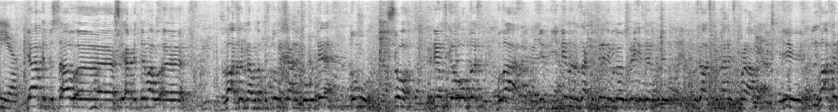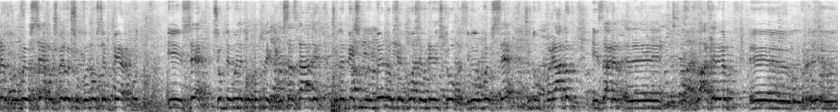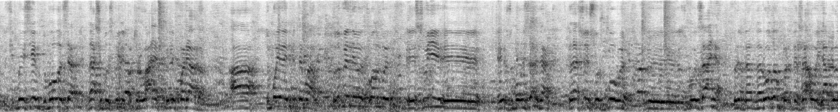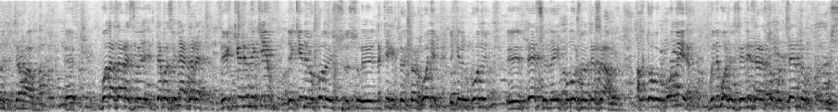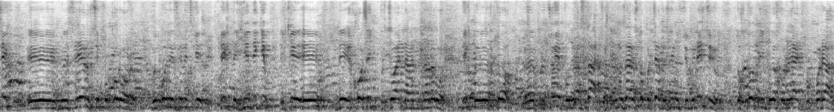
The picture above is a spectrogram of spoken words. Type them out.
міліції. Я підписав, е, що я підтримав е, лазер на, посту начальника ОВД, тому що Рівненська область була є- єдина на захід України в Україні, де буде розпочалися кримінальні справи. І Лазарев зробив все можливе, щоб вернувся Беркут. І все, щоб не виникло конфлікту. Ви все знаєте, що найбільше мирно все відбулося в Рівненській області. Він робив все, щоб був порядок. І зараз е, з Лазаревим е, е, ми всім домовилися, наші були спільні спільний порядок. А тому я і підтримав. Коли ви не виконували е, свої е, е, зобов'язання, так, сказати, свої службові е, зобов'язання перед народом, перед державою, я б його не підтримав. Е, Вона зараз звіль- треба звільняти зараз тих керівників, які не виконують е, таких як той Таргонів, які не виконують е, те, що на їх положено державою. А хто виконує, ми не можемо звільнити зараз 100% усіх е, міліціонерів, всіх прокурорів. Ми повинні звільнити тих негідників, які е, не хочуть працювати на, на народ. Тих, е, хто е, працює, повинен статися. Ми зараз 100% звільнимо цю міліцію, то хто тоді буде охороняти порядок.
